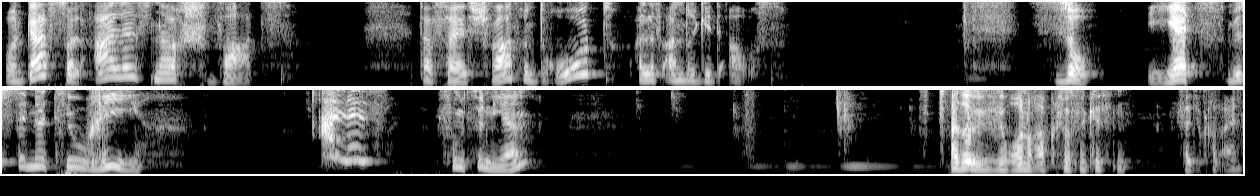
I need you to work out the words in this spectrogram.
Und das soll alles nach Schwarz. Das heißt, Schwarz und Rot, alles andere geht aus. So, jetzt müsste in der Theorie alles funktionieren. Also, wir brauchen noch abgeschlossene Kisten. Fällt mir gerade ein.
